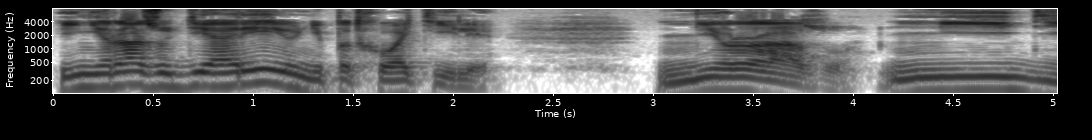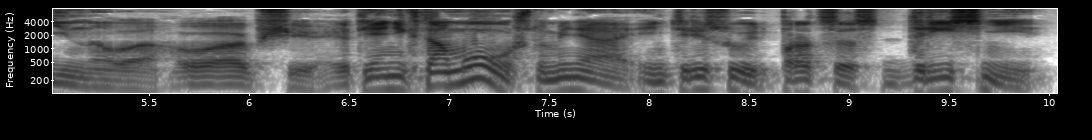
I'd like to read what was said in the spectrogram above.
и ни разу диарею не подхватили. Ни разу, ни единого вообще. Это я не к тому, что меня интересует процесс дресни.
